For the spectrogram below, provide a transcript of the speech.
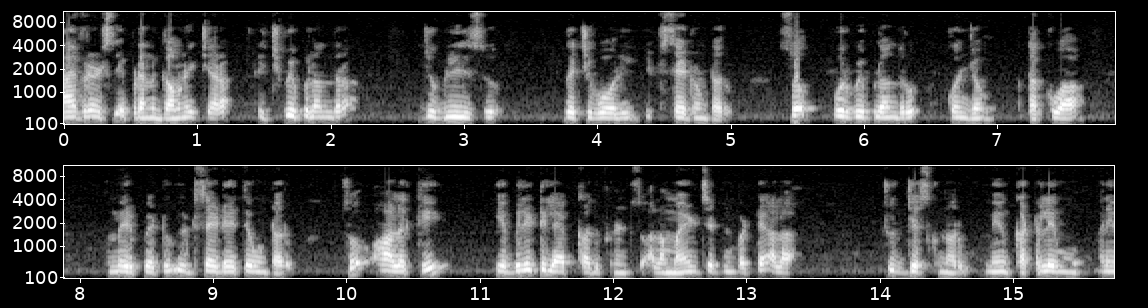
హాయ్ ఫ్రెండ్స్ ఎప్పుడైనా గమనించారా? రిచ్ పీపుల్ అందరూ జూబ్లీస్ గచ్చిబౌలి ఇటు సైడ్ ఉంటారు. సో పూర్ పీపుల్ అందరూ కొంచెం తక్కువ మీరుపేటు ఇటు సైడ్ అయితే ఉంటారు. సో వాళ్ళకి ఎబిలిటీ ల్యాక్ కాదు ఫ్రెండ్స్ అలా మైండ్ సెట్ని బట్టి అలా చూజ్ చేసుకున్నారు. మేము కట్టలేము అని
